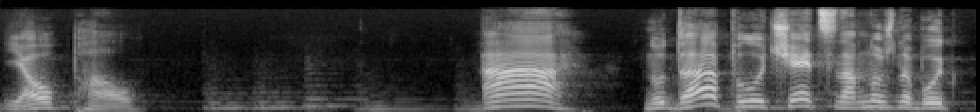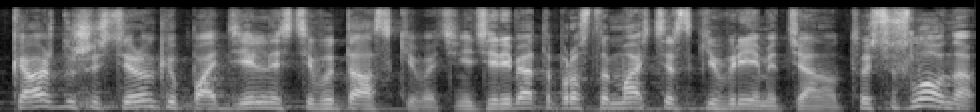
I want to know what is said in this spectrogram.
Я упал. А, ну да, получается, нам нужно будет каждую шестеренку по отдельности вытаскивать. Эти ребята просто мастерски время тянут. То есть, условно,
